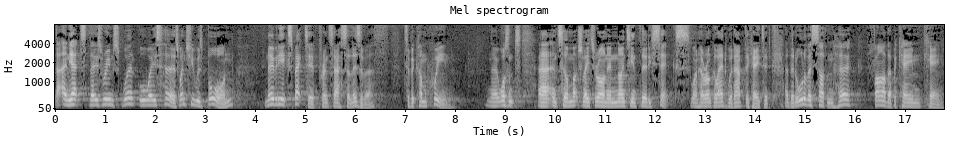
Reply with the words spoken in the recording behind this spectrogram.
And yet, those rooms weren't always hers. When she was born, nobody expected Princess Elizabeth to become queen. No, it wasn't uh, until much later on in 1936, when her uncle Edward abdicated, uh, that all of a sudden her father became king.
